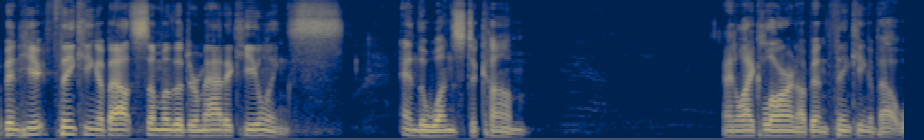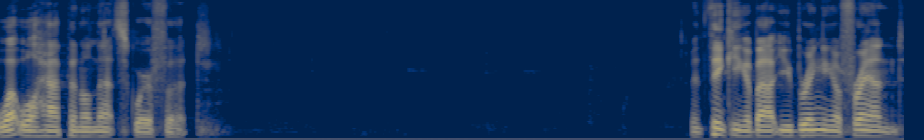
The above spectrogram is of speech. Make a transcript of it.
I've been thinking about some of the dramatic healings and the ones to come. And like Lauren, I've been thinking about what will happen on that square foot. I've been thinking about you bringing a friend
